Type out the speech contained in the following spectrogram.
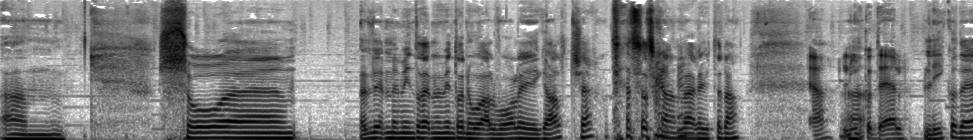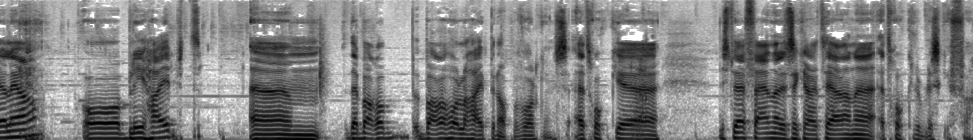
Um, så um, med, mindre, med mindre noe alvorlig galt skjer, så skal han være ute da. Ja, lik og del. Lik og del, ja. Og bli hyped. Um, det er bare, å- holde hypen oppe, folkens. Jeg tror ikke Hvis du er fan av disse karakterene, jeg tror ikke du blir skuffa.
